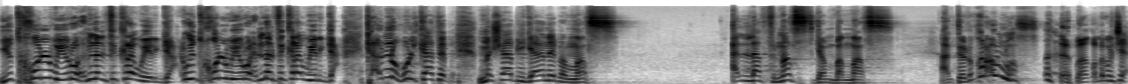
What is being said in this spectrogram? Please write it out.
يدخل ويروح من الفكرة ويرجع. ويدخل ويروح من الفكرة ويرجع. كأنه هو الكاتب. مشى بجانب النص. ألف نص جنب النص. أنت اقرأوا النص. ما أقول لكم شيء.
